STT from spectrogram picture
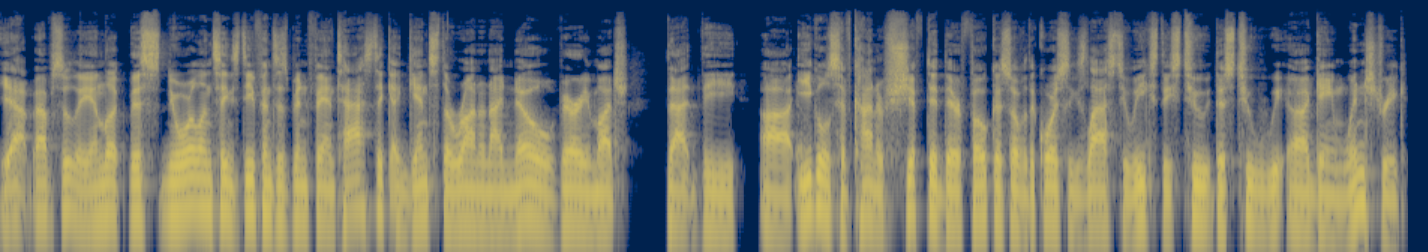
Yeah, absolutely. And look, this New Orleans Saints defense has been fantastic against the run. And I know very much that the uh, Eagles have kind of shifted their focus over the course of these last two weeks, these two, this two uh, game win streak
